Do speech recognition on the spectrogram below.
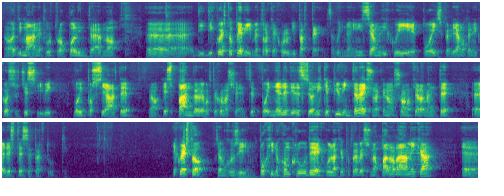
no, rimane purtroppo all'interno eh, di, di, questo perimetro che è quello di partenza. Quindi noi iniziamo di qui e poi speriamo che nei corsi successivi voi possiate no, espandere le vostre conoscenze poi nelle direzioni che più vi interessano, che non sono chiaramente eh, le stesse per tutti. E questo, diciamo così, un pochino conclude quella che potrebbe essere una panoramica, eh,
